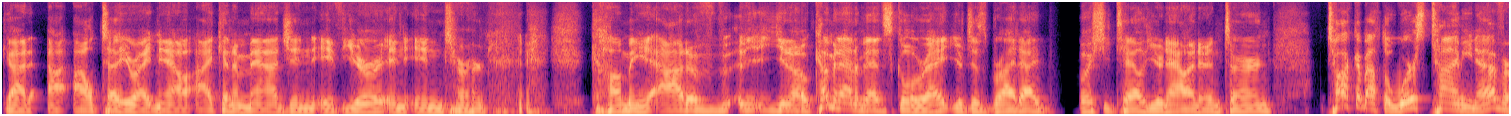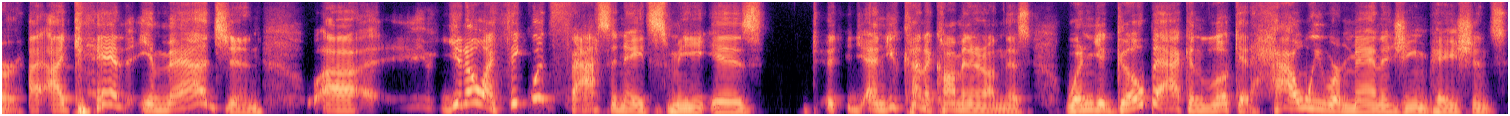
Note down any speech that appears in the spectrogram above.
God, I'll tell you right now, I can imagine if you're an intern coming out of, you know, coming out of med school, right? You're just bright eyed, bushy tail. You're now an intern. Talk about the worst timing ever. I, I can't imagine. Uh, you know, I think what fascinates me is and you kind of commented on this when you go back and look at how we were managing patients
